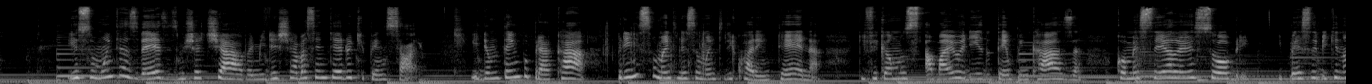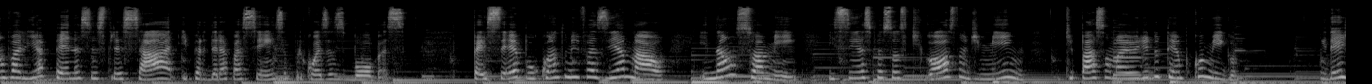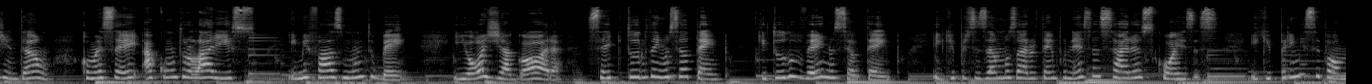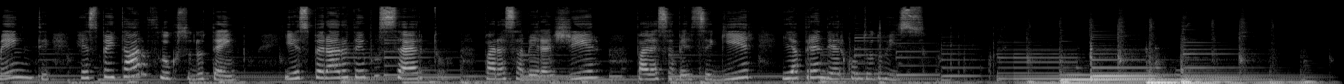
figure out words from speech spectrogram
Isso muitas vezes me chateava e me deixava sem ter o que pensar. E de um tempo pra cá, principalmente nesse momento de quarentena, que ficamos a maioria do tempo em casa, comecei a ler sobre e percebi que não valia a pena se estressar e perder a paciência por coisas bobas. Percebo o quanto me fazia mal, e não só a mim, e sim as pessoas que gostam de mim que passam a maioria do tempo comigo. E desde então, comecei a controlar isso e me faz muito bem. E hoje, agora, sei que tudo tem o seu tempo, que tudo vem no seu tempo e que precisamos dar o tempo necessário às coisas e que principalmente respeitar o fluxo do tempo e esperar o tempo certo para saber agir, para saber seguir e aprender com tudo isso.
